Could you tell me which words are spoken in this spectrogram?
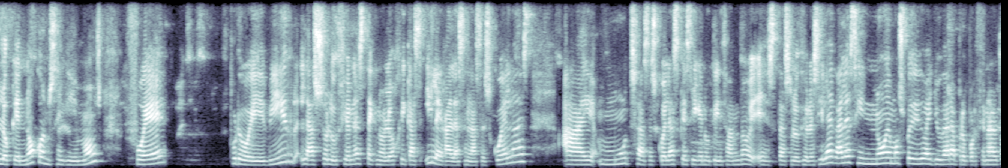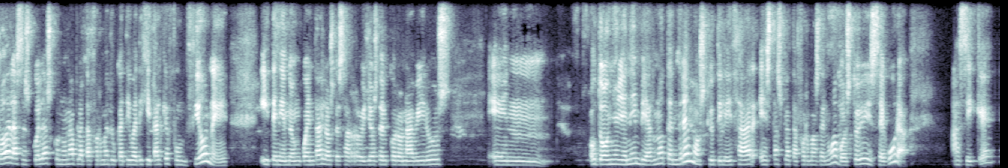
Lo que no conseguimos fue prohibir las soluciones tecnológicas ilegales en las escuelas, hay muchas escuelas que siguen utilizando estas soluciones ilegales y no hemos podido ayudar a proporcionar a todas las escuelas con una plataforma educativa digital que funcione. Y teniendo en cuenta los desarrollos del coronavirus en otoño y en invierno, tendremos que utilizar estas plataformas de nuevo, estoy segura. Así que,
